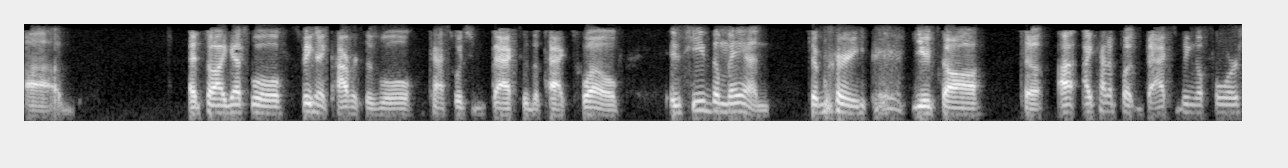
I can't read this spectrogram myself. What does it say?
Uh, and so I guess we'll speaking of conferences, we'll kind of switch back to the Pac-12. Is he the man to bring Utah to? I, I kind of put back to being a force,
